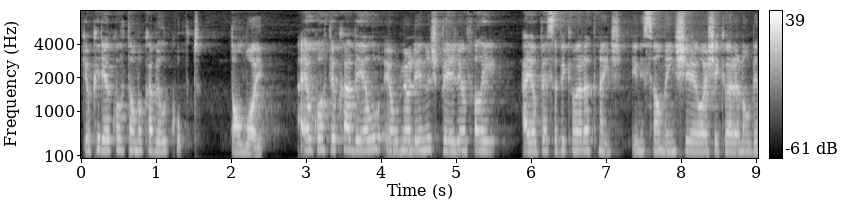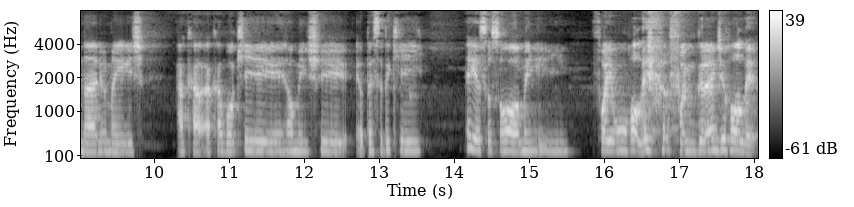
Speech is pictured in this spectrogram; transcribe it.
que eu queria cortar o meu cabelo curto. Tomboy. Aí eu cortei o cabelo, eu me olhei no espelho e eu falei. Aí eu percebi que eu era trans. Inicialmente eu achei que eu era não binário, mas acabou que realmente eu percebi que é isso, eu sou homem e foi um rolê, foi um grande rolê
